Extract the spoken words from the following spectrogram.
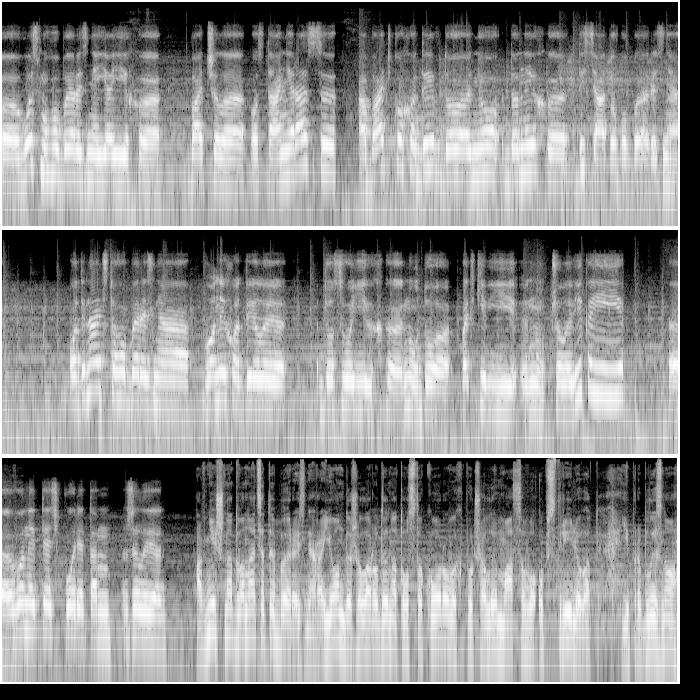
Е, 8 березня я їх бачила останній раз, а батько ходив до, нього, до них е, 10 березня. 11 березня вони ходили до своїх, ну, до батьків її, ну, чоловіка її. Е, Вони теж поряд там жили. А в ніч на 12 березня район, де жила родина Толстокорових, почали масово обстрілювати. І приблизно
